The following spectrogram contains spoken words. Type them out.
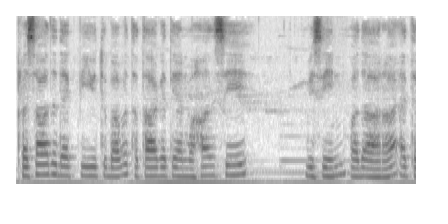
ප්‍රසාද දැක්විය යුතු බව තථාගතයන් වහන්සේ විසින් වදාරා ඇත.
